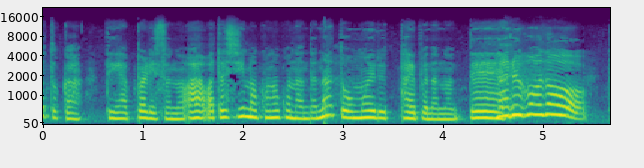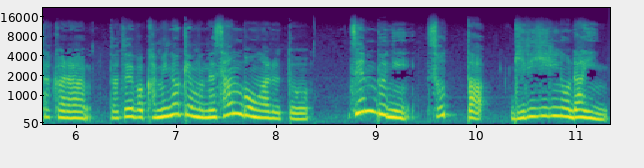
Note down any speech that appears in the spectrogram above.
装とかってやっぱりそのあ私今この子なんだなと思えるタイプなのでなるほど。だから例えば髪の毛もね3本あると全部に沿ったギリギリのライン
